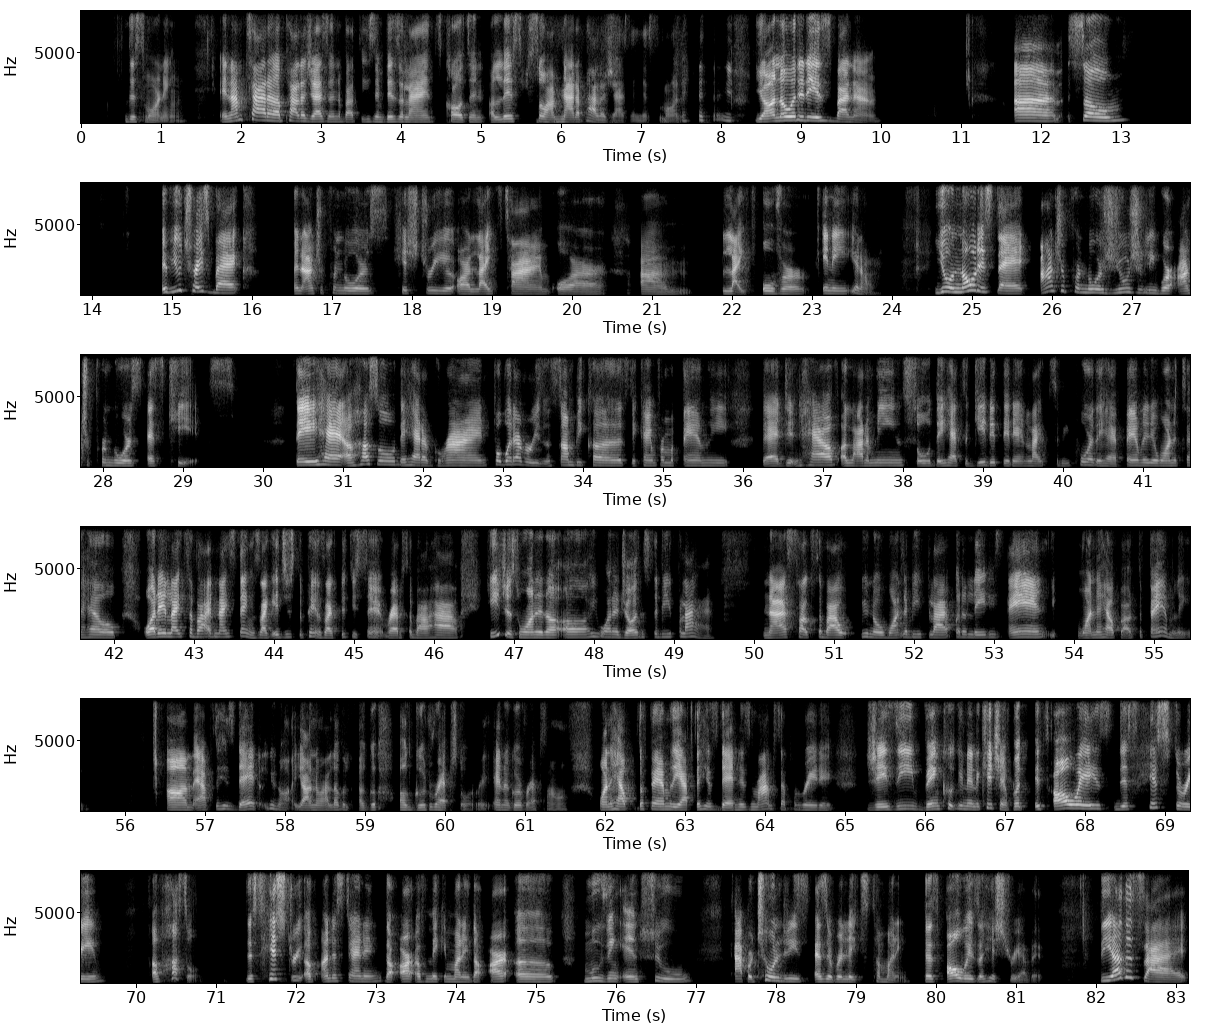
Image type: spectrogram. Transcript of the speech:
this morning. And I'm tired of apologizing about these Invisaligns causing a lisp, so I'm not apologizing this morning. Y'all know what it is by now. Um, so if you trace back an entrepreneur's history or lifetime or um, life over any, you know, you'll notice that entrepreneurs usually were entrepreneurs as kids they had a hustle, they had a grind for whatever reason. Some because they came from a family that didn't have a lot of means, so they had to get it. They didn't like to be poor. They had family they wanted to help, or they like to buy nice things. Like it just depends. Like 50 Cent raps about how he just wanted a uh he wanted Jordans to be fly. Nas talks about, you know, wanting to be fly for the ladies and wanting to help out the family um after his dad you know y'all know i love a, a, good a good rap story and a good rap song. Want to help the family after his dad and his mom separated. Jay-z been cooking in the kitchen but it's always this history of hustle this history of understanding the art of making money the art of moving into opportunities as it relates to money. There's always a history of it. The other side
